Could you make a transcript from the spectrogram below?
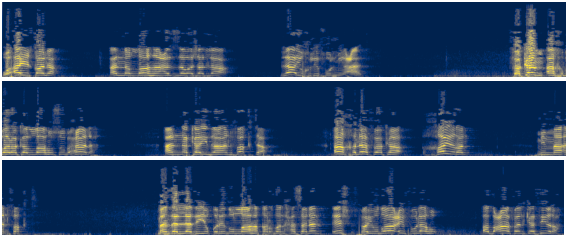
وأيقن أن الله عز وجل لا يخلف الميعاد. فكم أخبرك الله سبحانه أنك إذا أنفقت أخلفك خيرا مما أنفقت؟ من ذا الذي يقرض الله قرضا حسنا؟ إيش؟ فيضاعف له أضعافا كثيرة.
